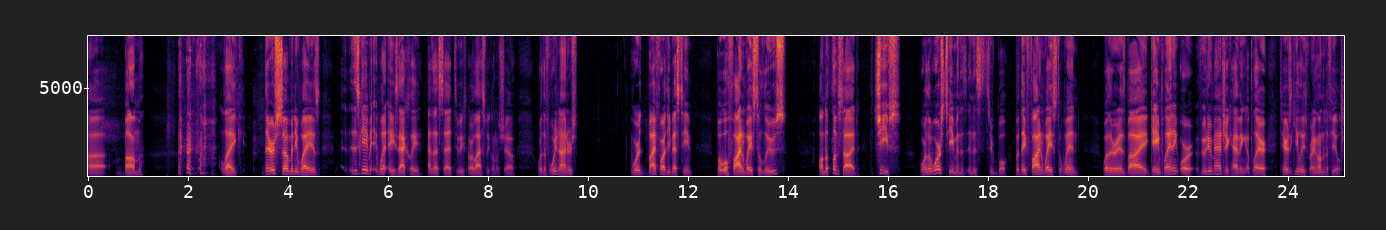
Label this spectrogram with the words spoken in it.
uh, bum. like there are so many ways. This game went exactly as I said two weeks or last week on the show, where the 49ers were by far the best team, but will find ways to lose. On the flip side, the Chiefs were the worst team in this in this Super Bowl, but they find ways to win, whether it is by game planning or voodoo magic, having a player tears Achilles running onto the field.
